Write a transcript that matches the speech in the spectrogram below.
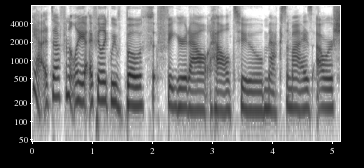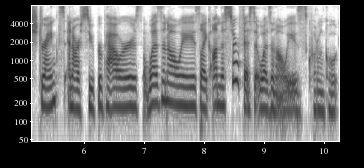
Yeah, it definitely. I feel like we've both figured out how to maximize our strengths and our superpowers. It wasn't always like on the surface, it wasn't always quote unquote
